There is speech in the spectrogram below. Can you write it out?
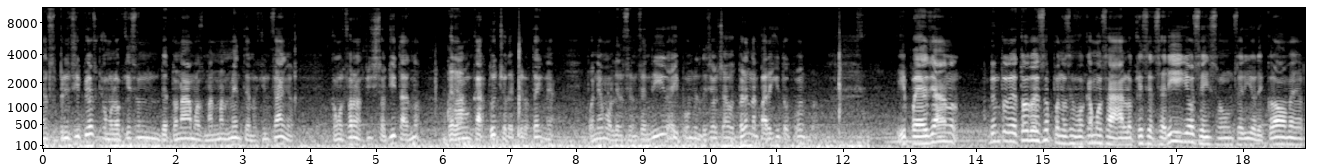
En sus principios como lo que es un detonábamos manualmente en los 15 años, como si fueran las pinches ollitas, ¿no? Pero Ajá. era un cartucho de pirotecnia. Poníamos la encendida y pum, les decía, chavos, prendan parejitos, pum, pum. Y pues ya no- dentro de todo eso, pues nos enfocamos a lo que es el cerillo, se hizo un cerillo de Cromer,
